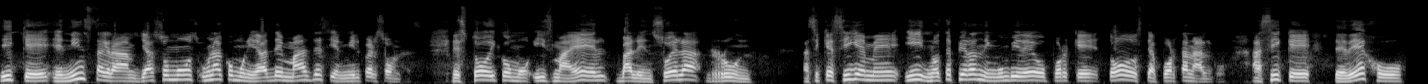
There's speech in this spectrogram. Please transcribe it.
y que en Instagram ya somos una comunidad de más de 100 mil personas. Estoy como Ismael Valenzuela Run. Así que sígueme y no te pierdas ningún video porque todos te aportan algo. Así que te dejo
